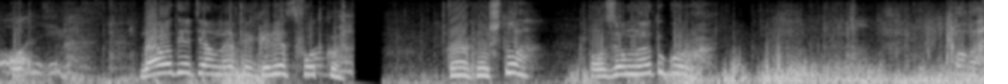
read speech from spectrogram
О, нафига. Да, вот я тебя на этой горе сфоткаю. Так, ну что, ползем на эту гору. Опа.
